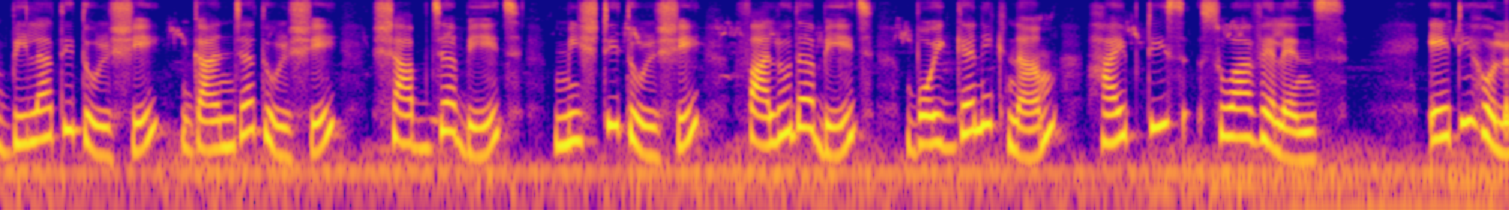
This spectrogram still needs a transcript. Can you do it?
বিলাতি তুলসী, গাঞ্জা তুলসী, সাবজা বীজ, মিষ্টি তুলসী, ফালুদা বীজ, বৈজ্ঞানিক নাম হাইপটিস সোয়াভেলেন্স। এটি হল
